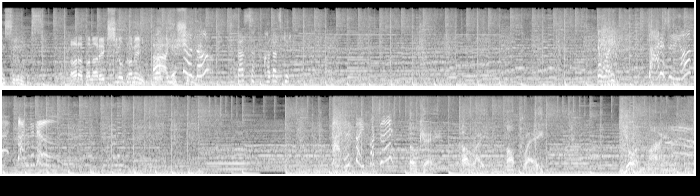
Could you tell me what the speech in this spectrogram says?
蹂躙するのです。新たな歴史のために。Ah, you shouldn't. さっさと片付ける。終わり。ガルするよ？ガルルルガルッと一発。Okay, alright, I'll play. You're mine.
